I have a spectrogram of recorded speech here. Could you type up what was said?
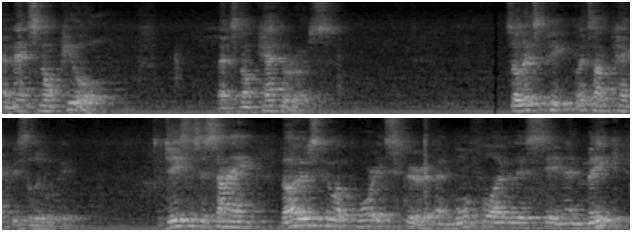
and that's not pure. That's not katharos. So let's pick, let's unpack this a little bit. Jesus is saying, those who are poor in spirit and mournful over their sin and meek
